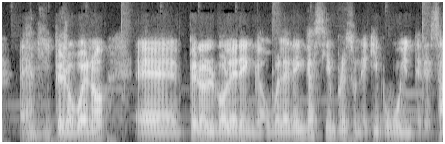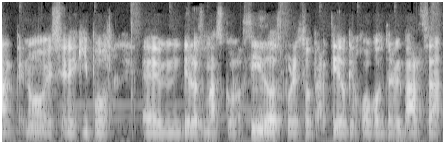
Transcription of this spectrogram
eh, pero bueno, eh, pero el Bolerenga. Bolerenga siempre es un equipo muy interesante, ¿no? Es el equipo em, de los más conocidos, por eso partido que jugó contra el Barça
